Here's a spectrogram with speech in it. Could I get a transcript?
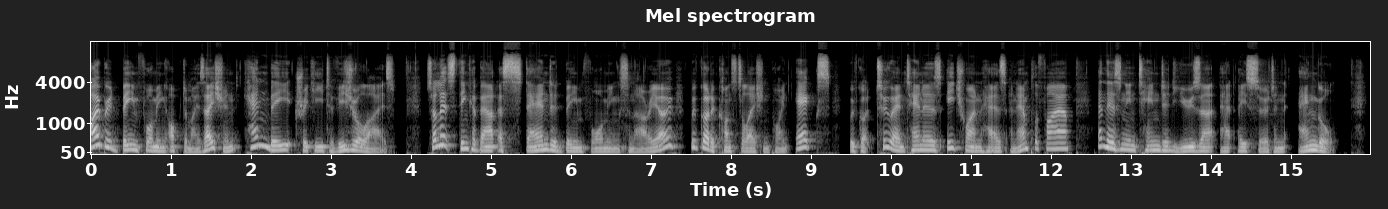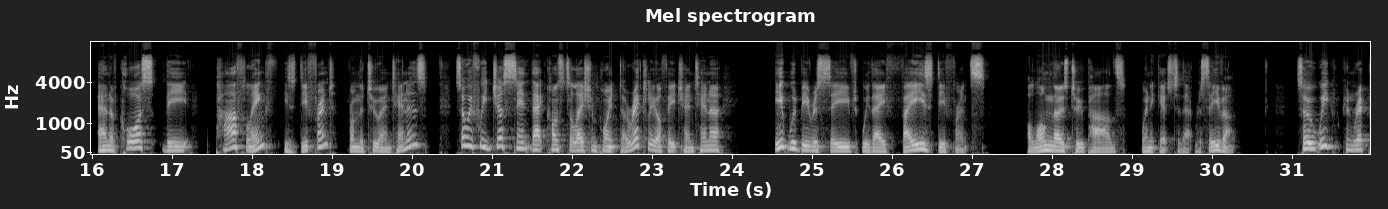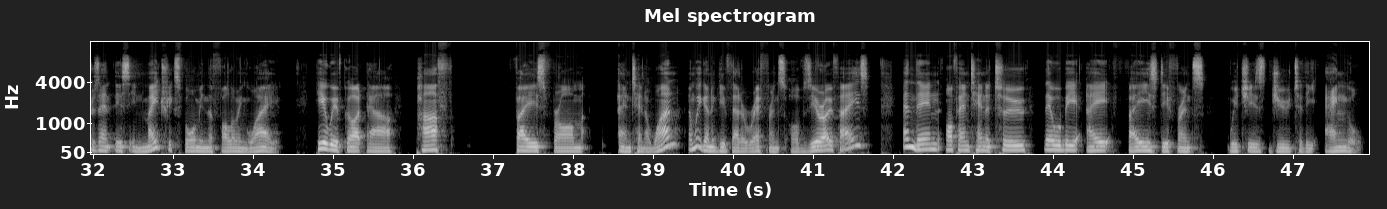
hybrid beamforming optimization can be tricky to visualize. So let's think about a standard beamforming scenario. We've got a constellation point X, we've got two antennas, each one has an amplifier, and there's an intended user at a certain angle. And of course, the path length is different from the two antennas. So if we just sent that constellation point directly off each antenna, it would be received with a phase difference along those two paths when it gets to that receiver. So we can represent this in matrix form in the following way. Here we've got our path phase from antenna 1, and we're going to give that a reference of zero phase. And then off antenna 2, there will be a phase difference, which is due to the angle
